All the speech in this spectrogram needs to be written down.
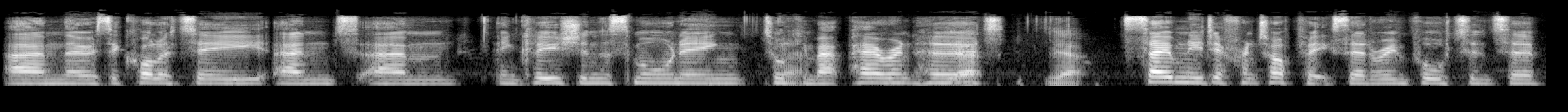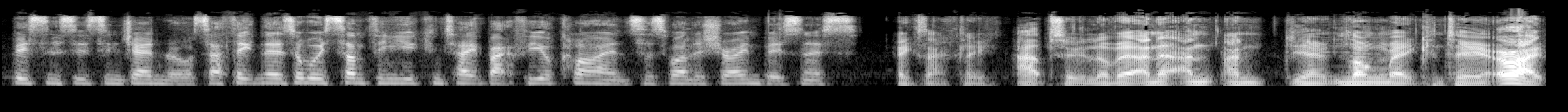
Um, there is equality and um, inclusion this morning. Talking about parenthood. Yeah. So many different topics that are important to businesses in general. So I think there's always something you can take back for your clients as well as your own business. Exactly. Absolutely love it. And and and you know, long may it continue. All right.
